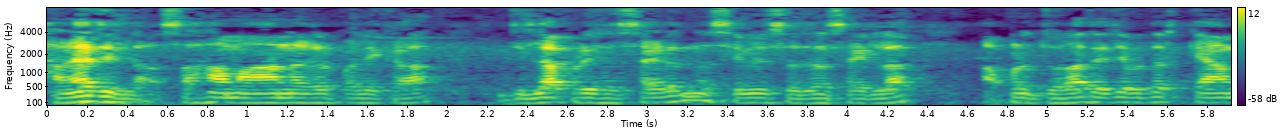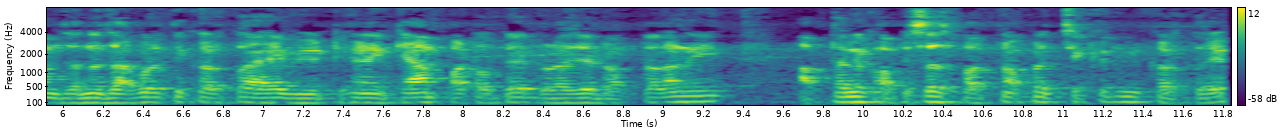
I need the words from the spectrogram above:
ठाणे जिल्हा सहा महानगरपालिका जिल्हा परिषद साईड आणि सिव्हिल सर्जन साईडला आपण जोरात याच्याबद्दल कॅम्प जनजागृती करतो आहे विविध ठिकाणी कॅम्प पाठवतोय. डोळ्याचे डॉक्टर आणि ऑप्थॉमिक ऑफिसर्स पाठवून आपण चेकिंग करतोय.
